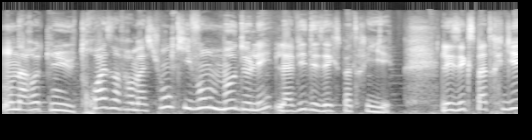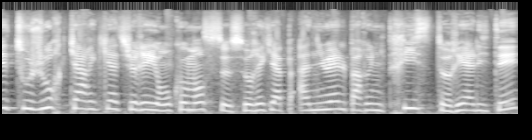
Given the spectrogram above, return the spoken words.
On a retenu trois informations qui vont modeler la vie des expatriés. Les expatriés toujours caricaturés. On commence ce récap annuel par une triste réalité.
